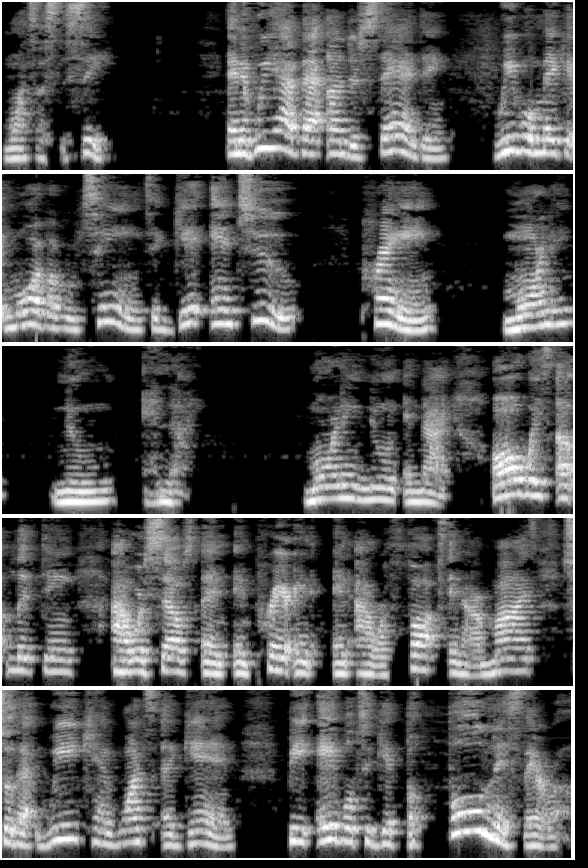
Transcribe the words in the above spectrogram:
wants us to see. And if we have that understanding, we will make it more of a routine to get into praying morning, noon, and night. Morning, noon, and night. Always uplifting ourselves in, in prayer and, and our thoughts in our minds so that we can once again be able to get the fullness thereof.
